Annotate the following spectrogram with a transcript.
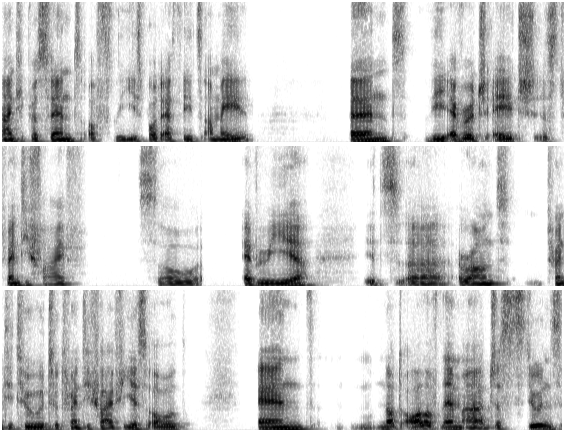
90% of the esport athletes are male, and the average age is 25. So every year it's uh, around 22 to 25 years old. And not all of them are just students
